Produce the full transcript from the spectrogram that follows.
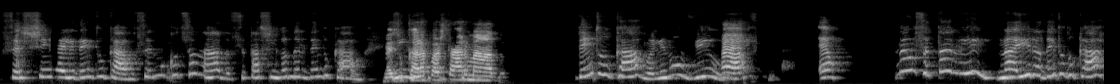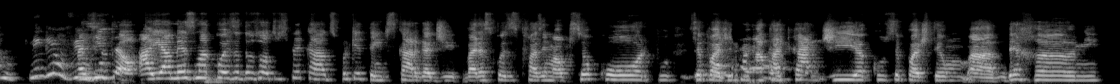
Você xinga ele dentro do carro, você não aconteceu nada, você tá xingando ele dentro do carro. Mas o cara pode estar armado. Dentro do carro, ele não ouviu. É. Não, você tá ali, na ira, dentro do carro. Ninguém ouviu. Mas então, aí é a mesma coisa dos outros pecados, porque tem descarga de várias coisas que fazem mal para o seu corpo, você pode ter um ataque cardíaco, você pode ter um derrame,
